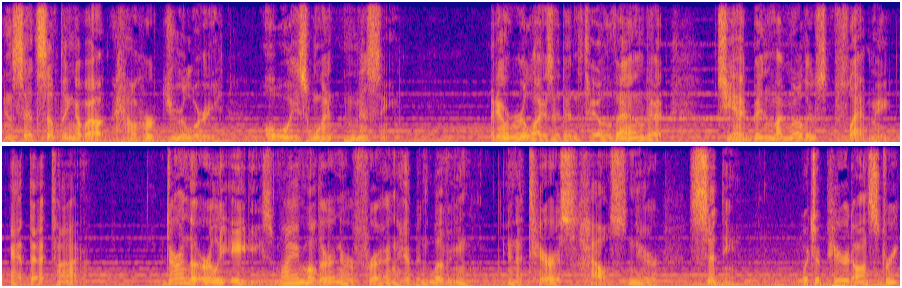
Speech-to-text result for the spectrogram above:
and said something about how her jewelry always went missing. I didn't realize it until then that she had been my mother's flatmate at that time. During the early 80s, my mother and her friend had been living in a terrace house near Sydney, which appeared on street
